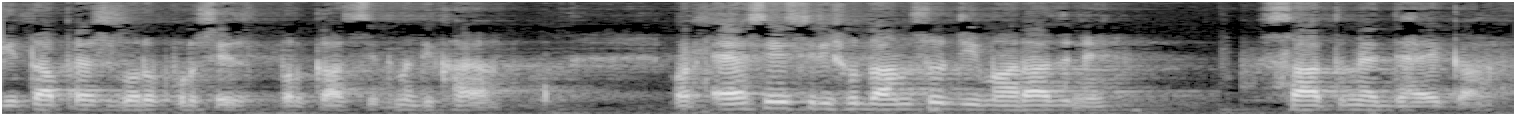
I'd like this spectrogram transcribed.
गीता प्रेस गोरखपुर से प्रकाशित में दिखाया। और ऐसे श्री सुधांशु जी महाराज ने सातवें अध्याय का।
